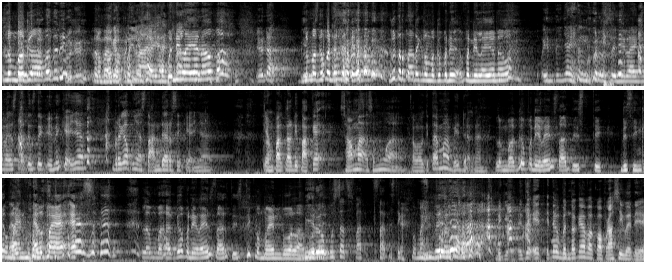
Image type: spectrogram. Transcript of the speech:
Lembaga apa tadi? Lembaga penilaian. Penilaian apa? ya udah Lembaga penilaian apa? Gue tertarik lembaga peni- penilaian apa? intinya yang ngurusin nilai-nilai statistik ini kayaknya mereka punya standar sih kayaknya yang bakal dipakai sama semua kalau kita mah beda kan Lembaga penilaian statistik disingkat Pemain L- bola. LPS. Lembaga penilaian statistik pemain bola. Biro Boleh. Pusat Statistik Pemain Bola itu, itu itu bentuknya apa? Kooperasi berarti ya?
